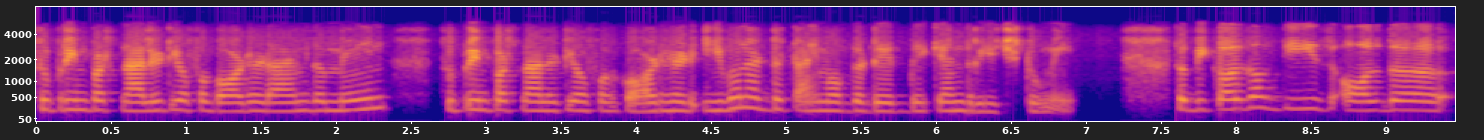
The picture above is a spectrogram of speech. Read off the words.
supreme personality of a godhead. I am the main supreme personality of a godhead even at the time of the death they can reach to me. So because of these all the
